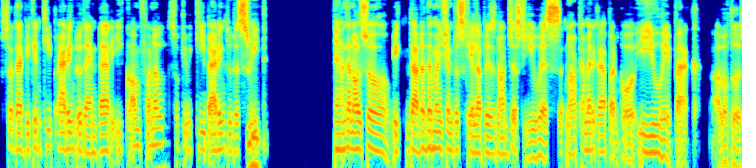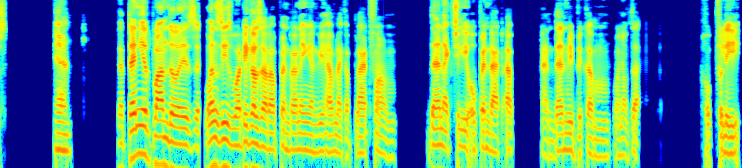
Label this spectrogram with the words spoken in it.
so that we can keep adding to the entire e-com funnel. So we keep adding to the mm-hmm. suite. Mm-hmm. Yeah. And then also we, the other dimension to scale up is not just US, North America, but go EU, APAC, all of those. Yeah. The 10 year plan though is once these verticals are up and running and we have like a platform, then actually open that up and then we become one of the hopefully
